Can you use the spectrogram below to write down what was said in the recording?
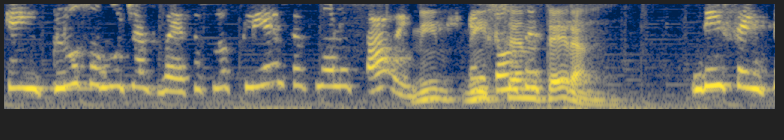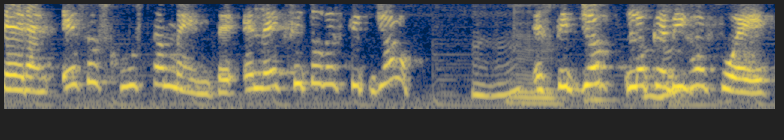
que incluso muchas veces los clientes no lo saben. Ni, se enteran. Ni se enteran. Eso es justamente el éxito de Steve Jobs. Steve Jobs lo que dijo fue,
